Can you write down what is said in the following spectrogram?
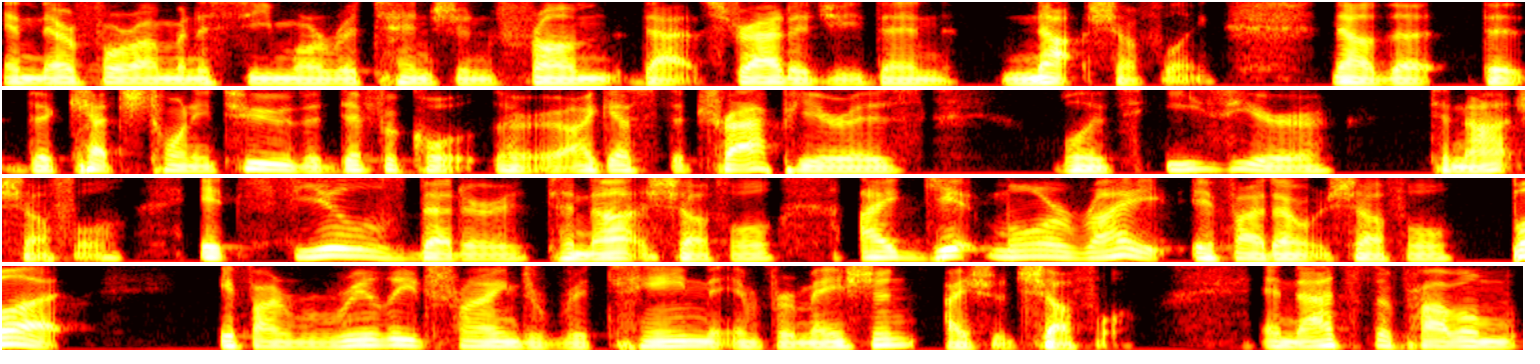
And therefore, I'm going to see more retention from that strategy than not shuffling. Now, the, the, the catch 22, the difficult, or I guess the trap here is, well, it's easier to not shuffle. It feels better to not shuffle. I get more right if I don't shuffle, but if I'm really trying to retain the information, I should shuffle. And that's the problem.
